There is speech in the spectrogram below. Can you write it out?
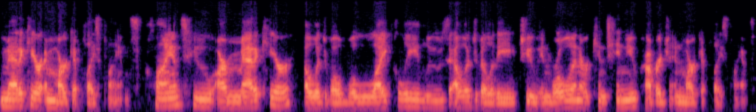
Medicare and marketplace plans. Clients who are Medicare eligible will likely lose eligibility to enroll in or continue coverage in marketplace plans.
